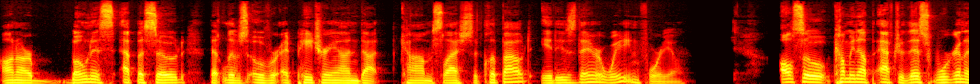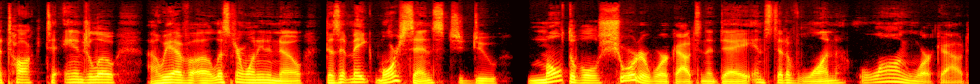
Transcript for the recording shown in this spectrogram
on our bonus episode that lives over at patreon.com slash the clip out. It is there waiting for you. Also, coming up after this, we're going to talk to Angelo. Uh, we have a listener wanting to know Does it make more sense to do multiple shorter workouts in a day instead of one long workout?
